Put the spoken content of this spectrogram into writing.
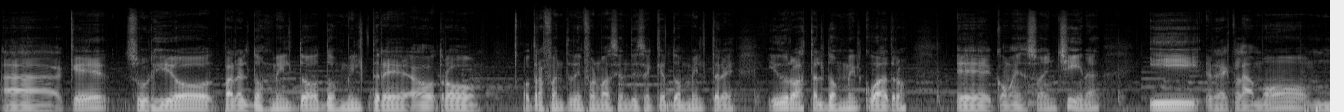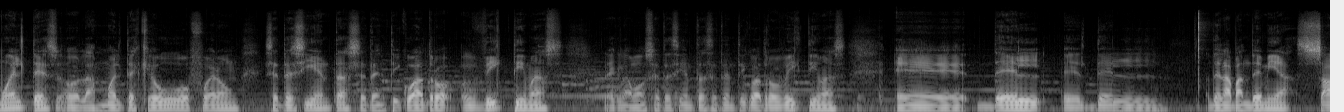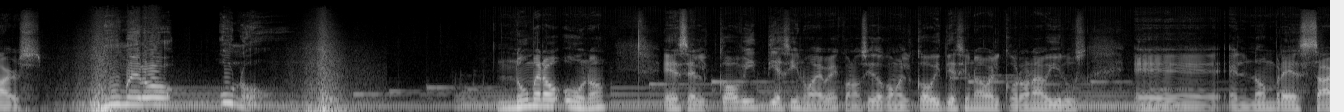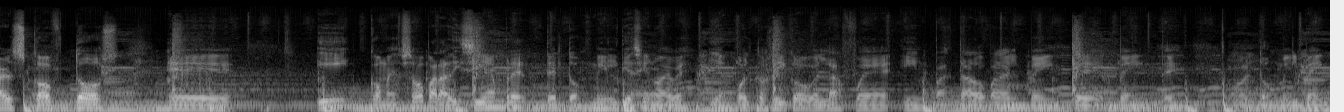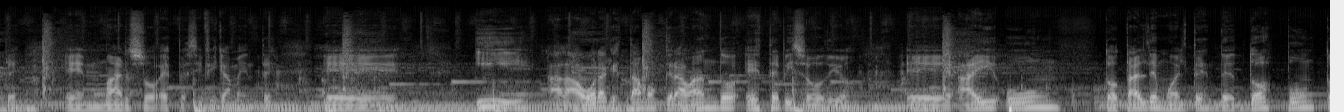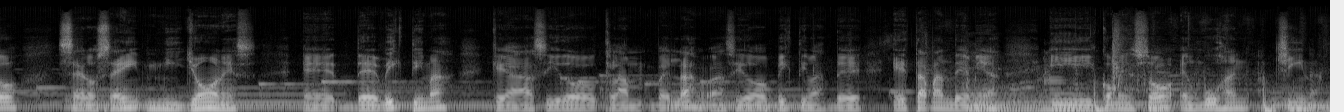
ah, que surgió para el 2002, 2003, otro, otra fuente de información dice que es 2003 y duró hasta el 2004. Eh, comenzó en China y reclamó muertes, o las muertes que hubo fueron 774 víctimas, reclamó 774 víctimas eh, del, del, de la pandemia SARS. Número 1. Número 1 es el COVID-19, conocido como el COVID-19, el coronavirus. Eh, el nombre es SARS-CoV-2 eh, y comenzó para diciembre del 2019 y en Puerto Rico, ¿verdad? Fue impactado para el 2020 o el 2020, en marzo específicamente. Eh, y a la hora que estamos grabando este episodio, eh, hay un total de muertes de 2.06 millones eh, de víctimas que ha sido, ¿verdad? han sido víctimas de esta pandemia y comenzó en Wuhan, China.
